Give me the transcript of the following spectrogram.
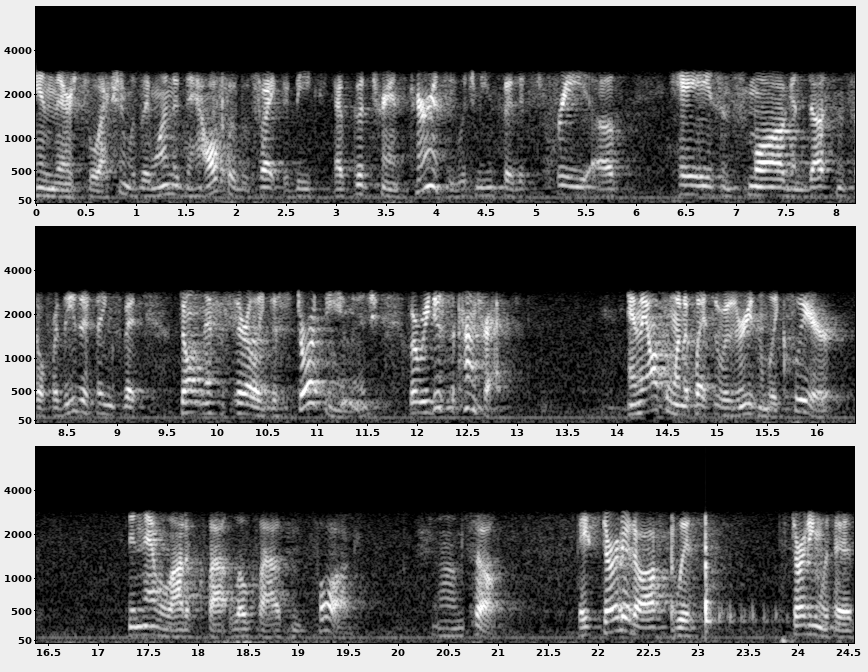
in their selection was they wanted to also the site to be have good transparency, which means that it's free of haze and smog and dust and so forth. These are things that don't necessarily distort the image, but reduce the contrast. And they also wanted a place that was reasonably clear, didn't have a lot of cloud, low clouds and fog. Um, so they started off with starting with an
